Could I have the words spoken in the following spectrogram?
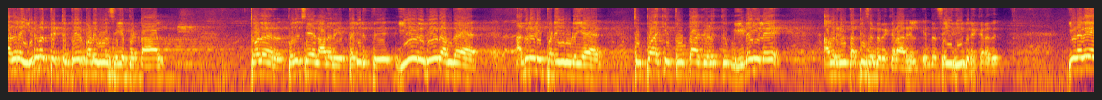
அதில் இருபத்தெட்டு பேர் படுகொலை செய்யப்பட்டால் தொடர் பொதுச் செயலாளரை தவிர்த்து ஏழு பேர் அந்த அதிரடிப்படையினுடைய துப்பாக்கி தூட்டாக்களுக்கும் இடையிலே அவர்கள் தப்பி சென்றிருக்கிறார்கள் என்ற செய்தியும் இருக்கிறது. எனவே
